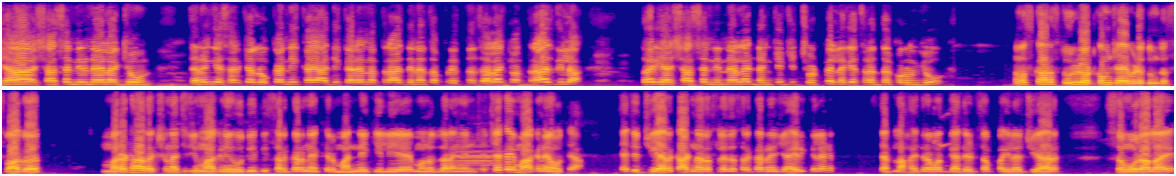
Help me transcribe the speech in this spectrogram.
ह्या शासन निर्णयाला घेऊन जरंगेसारख्या लोकांनी काही अधिकाऱ्यांना त्रास देण्याचा प्रयत्न झाला किंवा त्रास दिला तर ह्या शासन निर्णयाला डंकेची चोटपे लगेच रद्द करून घेऊ. नमस्कार स्टोरी डॉट कॉमच्या या व्हिडिओ तुमचं स्वागत. मराठा आरक्षणाची जी मागणी होती ती सरकारने अखेर मान्य केली आहे. मनोज जरांगे यांच्या ज्या काही मागण्या होत्या त्याचे जी आर काढणार असल्याचं सरकारने जाहीर केलं आणि त्यातला हैदराबाद गॅझेटचा पहिला जी आर समोर आलाय.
